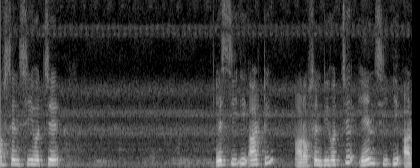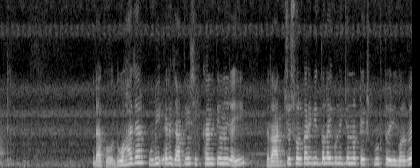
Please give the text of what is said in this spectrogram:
option C হচ্ছে এসসিইআরটি, আর অপশান ডি হচ্ছে এনসিইআরটি। দেখো দু হাজার কুড়ি এর জাতীয় শিক্ষানীতি অনুযায়ী রাজ্য সরকারি বিদ্যালয়গুলির জন্য টেক্সট বুক তৈরি করবে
